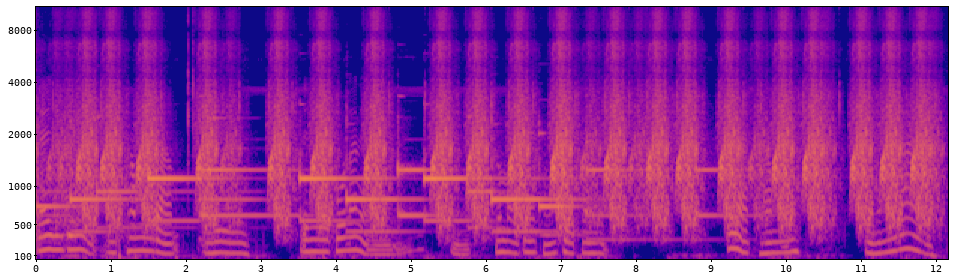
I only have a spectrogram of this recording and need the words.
ใจริงๆอยากทำแบบเออเป็นโมคุนะเนี่ยอืมลมหายใจของเสือไปก็อยากทำนะแต่มันไม่ได้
